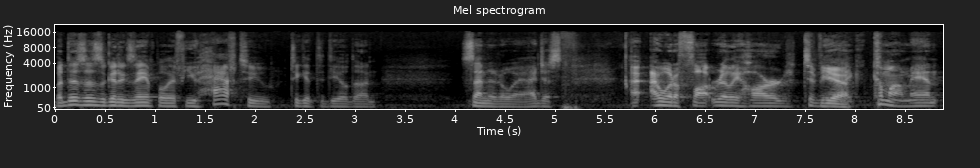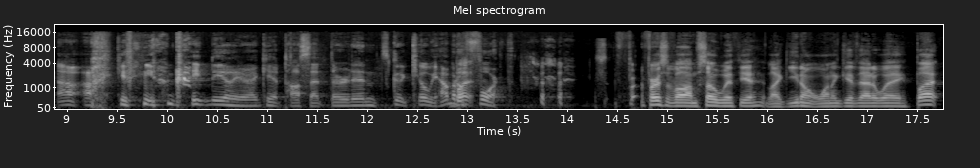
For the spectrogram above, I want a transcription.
but this is a good example if you have to to get the deal done. send it away. I just, I, I would have fought really hard to be Yeah. like, come on, man, I, I'm giving you a great deal here. I can't toss that third in. It's gonna kill me. How about a But- fourth? First of all, I'm so with you. Like you don't want to give that away, but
